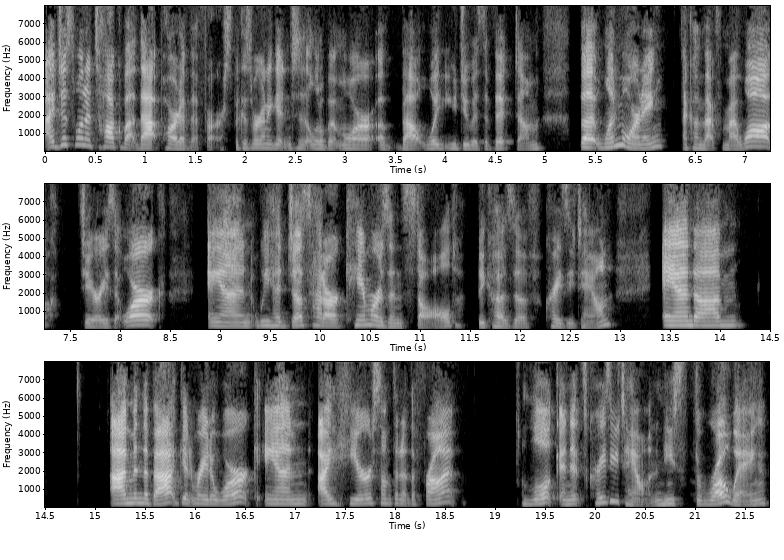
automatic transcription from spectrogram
I just want to talk about that part of it first because we're going to get into a little bit more about what you do as a victim. But one morning, I come back from my walk, Jerry's at work, and we had just had our cameras installed because of Crazy Town. And um, I'm in the back getting ready to work, and I hear something at the front. Look, and it's Crazy Town, and he's throwing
